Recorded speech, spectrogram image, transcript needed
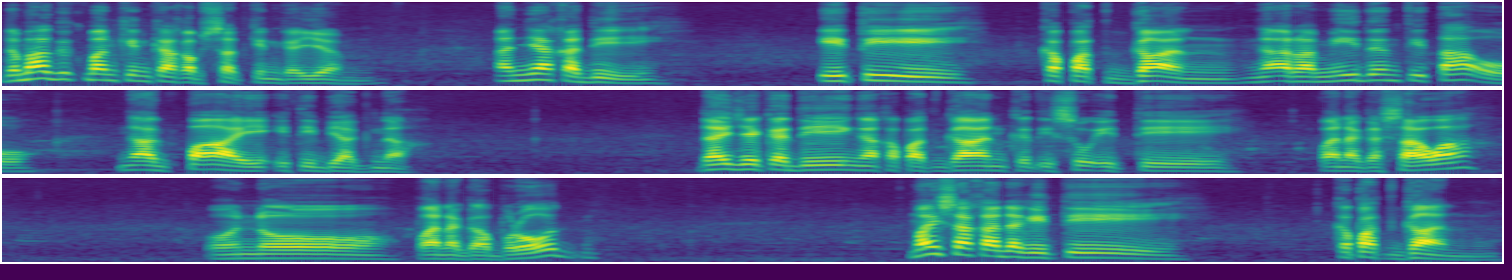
Damagak man kin kakabsat kin gayam, anya kadi iti kapatgan nga aramiden ti tao nga agpaay iti biag na. Dahil kadi nga kapatgan ket isu iti panagasawa? Ono panagabroad may sa kadagiti kapatgan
